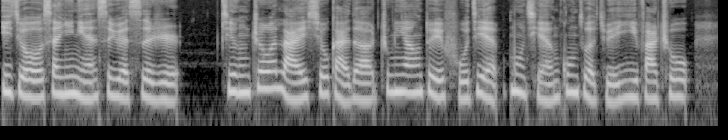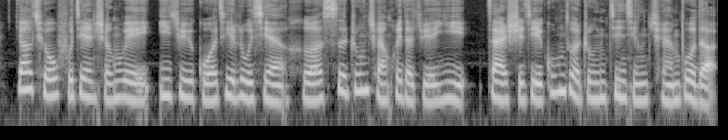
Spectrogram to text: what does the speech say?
一九三一年四月四日，经周恩来修改的中央对福建目前工作决议发出，要求福建省委依据国际路线和四中全会的决议，在实际工作中进行全部的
